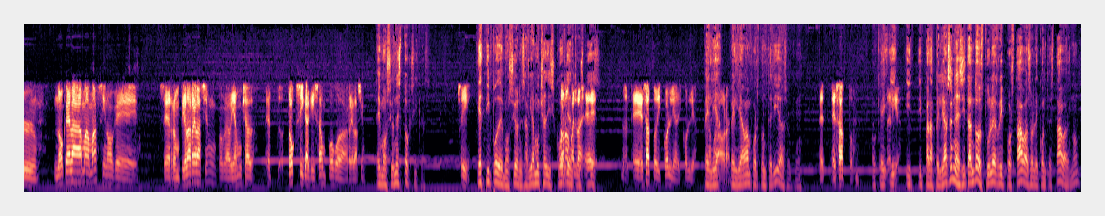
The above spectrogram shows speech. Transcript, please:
no que la ama más, sino que se rompió la relación porque había mucha, eh, tóxica quizá un poco la relación. Emociones tóxicas. Sí. ¿Qué tipo de emociones? ¿Había mucha discordia no, entre perdón, eh, ustedes? no, eh, exacto, discordia, discordia. Pelea-. ¿Peleaban por tonterías o qué? Eh, exacto. Ok, y, y- y para pelear se necesitan dos. Tú le ripostabas o le contestabas, ¿no?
